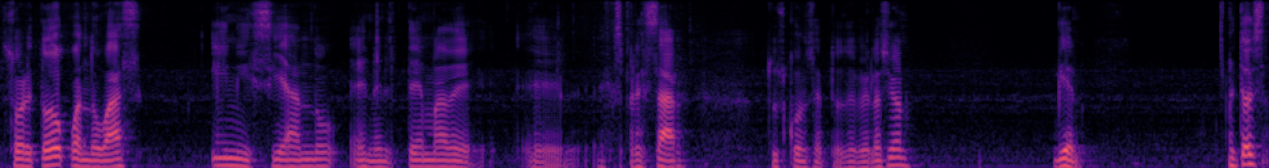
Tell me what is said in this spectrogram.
Sobre todo cuando vas iniciando en el tema de eh, expresar tus conceptos de violación. Bien, entonces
